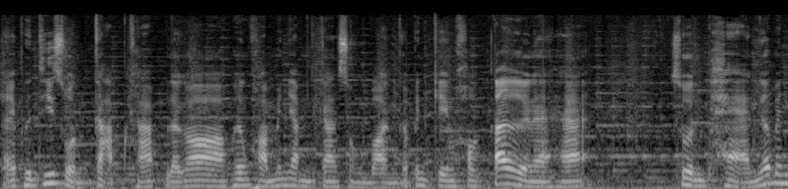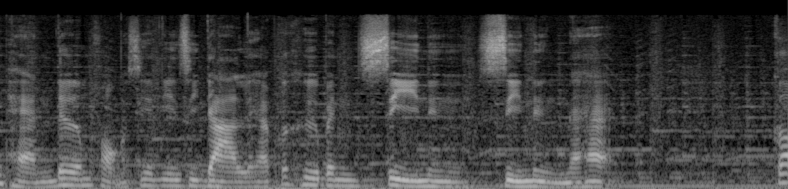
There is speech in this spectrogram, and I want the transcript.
ใช้พื้นที่สวนกลับครับ แล้วก็เพิ่มความแม่นยำในการส่งบอลก็เป็นเกมเคาน์เตอร์นะฮะ ส่วนแผนก็เป็นแผนเดิมของซีดีนซีดานเลยครับ ก็คือเป็น 4-1-4-1 นะฮะ ก็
